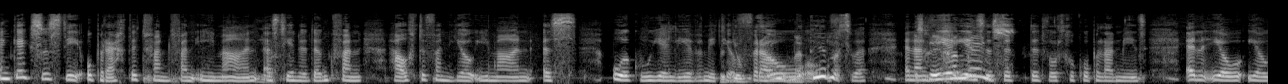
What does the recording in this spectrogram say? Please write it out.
En kyk soos die opregtheid van van iman, ja. as jy nou dink van helfte van jou iman is ook hoe jy lewe met, met jou, jou vrou, vrou of so. En dan weer eens is dit dit word gekoppel aan mens en jou jou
